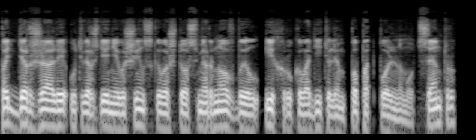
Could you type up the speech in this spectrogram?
поддержали утверждение Вышинского, что Смирнов был их руководителем по подпольному центру,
